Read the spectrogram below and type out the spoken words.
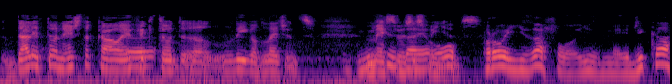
Da li je to nešto kao efekt od uh, League of Legends? Mislim da je ovo proizašlo iz Magica,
